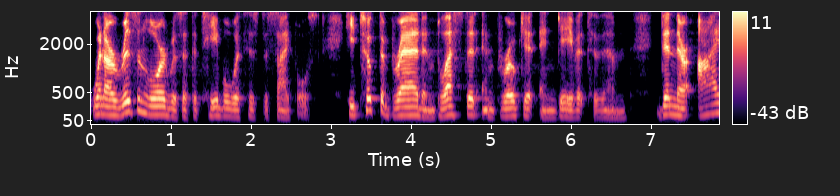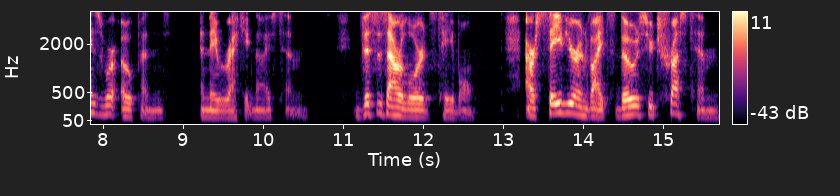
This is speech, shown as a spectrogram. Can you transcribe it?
When our risen Lord was at the table with his disciples, he took the bread and blessed it and broke it and gave it to them. Then their eyes were opened and they recognized him. This is our Lord's table. Our Savior invites those who trust him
